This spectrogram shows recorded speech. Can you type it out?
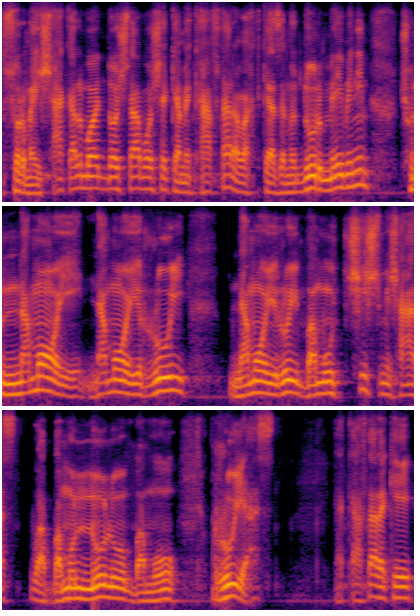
سرمه شکل باید داشته باشه. که کفتر وقتی که از دور می‌بینیم چون نمای نمای روی نمای روی به مو چشمش هست و به مو نولو به مو روی است. یک کفتر که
